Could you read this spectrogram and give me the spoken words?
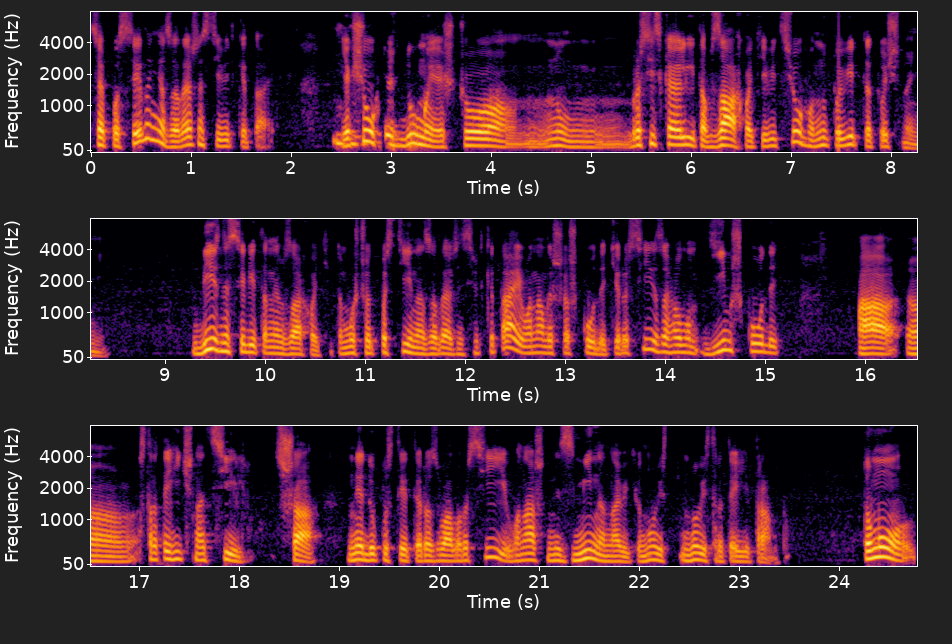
це посилення залежності від Китаю. Якщо хтось думає, що ну, російська еліта в захваті від цього, ну повірте, точно ні. Бізнес-еліта не в захваті, тому що постійна залежність від Китаю вона лише шкодить і Росії загалом, їм шкодить. А е, стратегічна ціль США не допустити розвалу Росії, вона ж не зміна навіть у новій, новій стратегії Трампа. Тому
